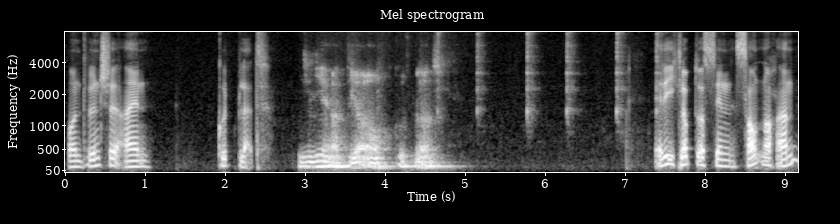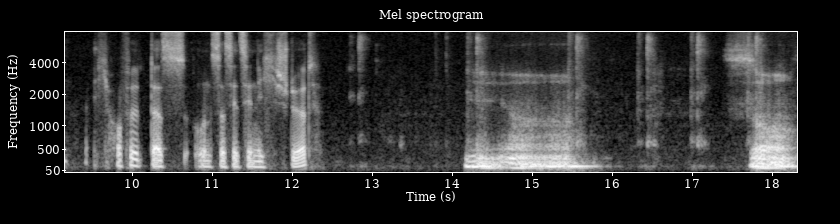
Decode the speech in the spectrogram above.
Und wünsche ein Good Blood. Ja, dir auch. Good Blood. Eddy, ich glaube, du hast den Sound noch an. Hoffe, dass uns das jetzt hier nicht stört. Ja. So.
